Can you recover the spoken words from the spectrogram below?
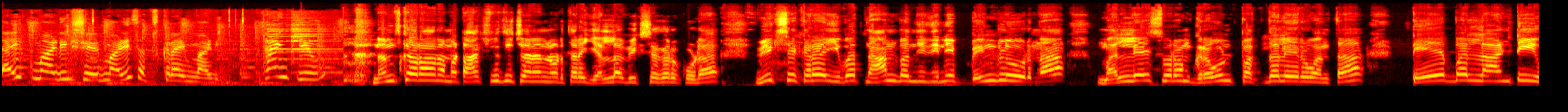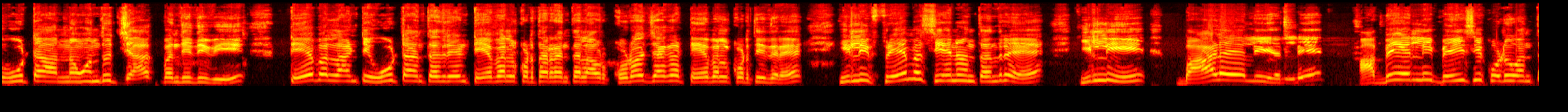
like ಮಾಡಿ ಶೇರ್ ಮಾಡಿ ಸಬ್ಸ್ಕ್ರೈಬ್ ಮಾಡಿ. ಥ್ಯಾಂಕ್ ಯು ನಮಸ್ಕಾರ, ನಮ್ಮ ಟಾಕ್ಸ್ ವಿತ್ ಚಾನೆಲ್ ನೋಡ್ತಾರೆ ಎಲ್ಲ ವೀಕ್ಷಕರು ಕೂಡ. ವೀಕ್ಷಕರ ಇವತ್ತು ನಾನು ಬಂದಿದ್ದೀನಿ ಬೆಂಗಳೂರಿನ ಮಲ್ಲೇಶ್ವರಂ ಗ್ರೌಂಡ್ ಪಕ್ಕದಲ್ಲೇ ಇರುವಂತ ಟೇಬಲ್ ಆಂಟಿ ಊಟ ಅನ್ನೋ ಒಂದು ಜಾಗ ಬಂದಿದ್ದೀವಿ. ಟೇಬಲ್ ಆಂಟಿ ಊಟ ಅಂತಂದ್ರೆ ಏನು ಟೇಬಲ್ ಕೊಡ್ತಾರೆ ಅಂತಲ್ಲ, ಅವ್ರು ಕೊಡೋ ಜಾಗ ಟೇಬಲ್ ಕೊಡ್ತಿದ್ದಾರೆ. ಇಲ್ಲಿ ಫೇಮಸ್ ಏನು ಅಂತಂದ್ರೆ, ಇಲ್ಲಿ ಬಾಳೆ ಎಲೆಯಲ್ಲಿ ಅಬೆಯಲ್ಲಿ ಬೇಯಿಸಿ ಕೊಡುವಂತ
